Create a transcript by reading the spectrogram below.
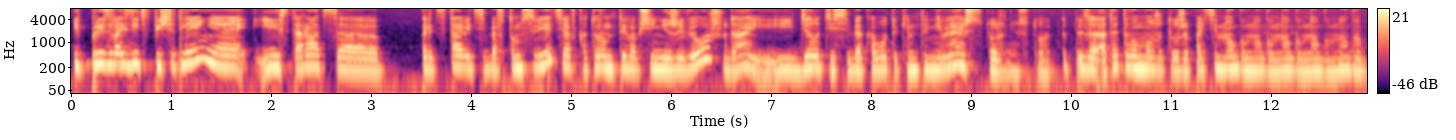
и производить впечатление и стараться представить себя в том свете, в котором ты вообще не живешь, да, и делать из себя кого-то, кем ты не являешься, тоже не стоит. От этого может уже пойти много-много-много-много-много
